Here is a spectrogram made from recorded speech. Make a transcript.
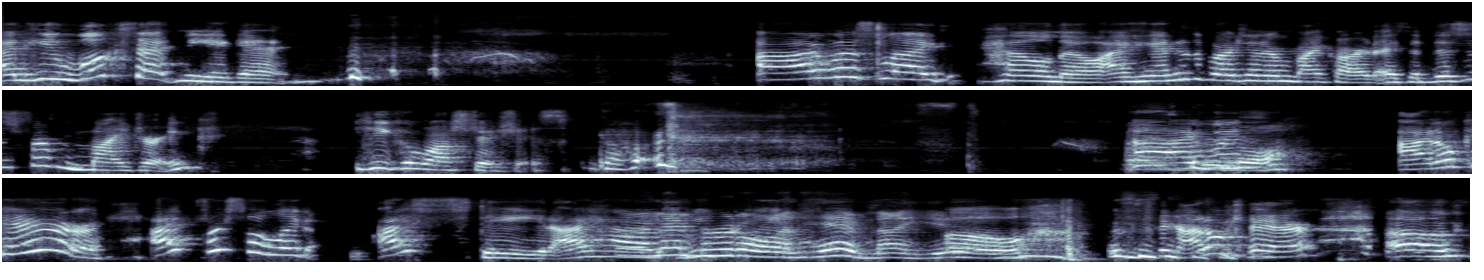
and he looks at me again. I was like, hell no. I handed the bartender my card. I said, this is for my drink. He could wash dishes. God. I was. I don't care. I first of all, like, I stayed. I Oh, had. I meant brutal played- on him, not you. Oh, like, I don't care. Um,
